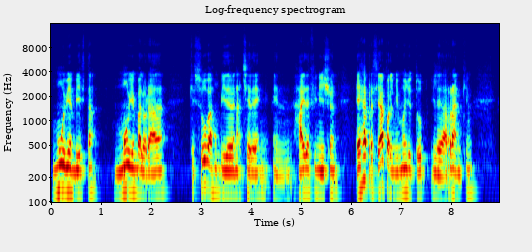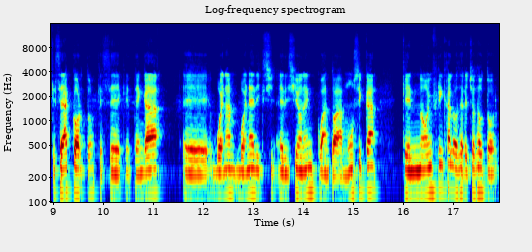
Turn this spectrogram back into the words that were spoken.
muy bien vista, muy bien valorada, que subas un video en HD, en, high definition, es apreciada por el mismo YouTube y le da ranking. que sea corto, que, se, que tenga eh, buena, buena edición en cuanto a música, que no infrinja los derechos de autor,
